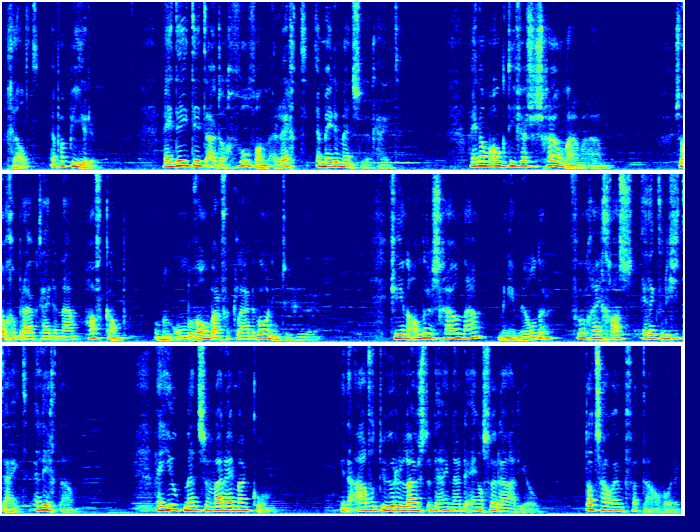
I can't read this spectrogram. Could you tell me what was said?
geld en papieren. Hij deed dit uit een gevoel van recht en medemenselijkheid. Hij nam ook diverse schuilnamen aan. Zo gebruikte hij de naam Hafkamp om een onbewoonbaar verklaarde woning te huren. Via een andere schuilnaam, meneer Mulder, vroeg hij gas, elektriciteit en licht aan. Hij hielp mensen waar hij maar kon. In de avonduren luisterde hij naar de Engelse radio. Dat zou hem fataal worden.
